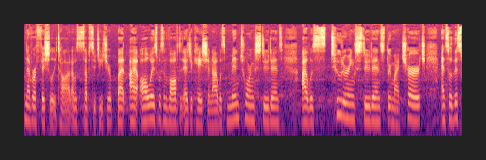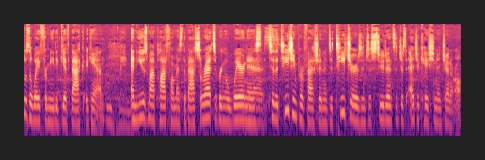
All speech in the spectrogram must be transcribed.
never officially taught. I was a substitute teacher, but I always was involved in education. I was mentoring students, I was tutoring students through my church, and so this was a way for me to give back again and use my platform as the bachelorette to bring awareness Yes. to the teaching profession and to teachers and to students and just education in general.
